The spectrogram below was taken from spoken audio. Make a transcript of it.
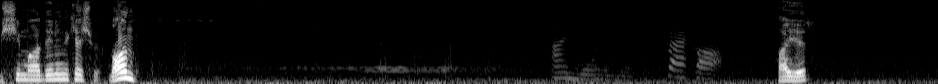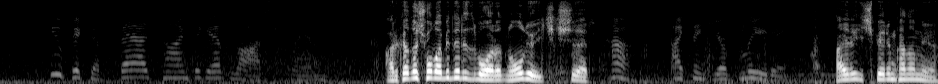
Bir şey madenini keşf... Lan! Hayır. You picked a bad time to get lost. Arkadaş olabiliriz bu arada. Ne oluyor? İki kişiler. Hayır hiçbir yerim kanamıyor.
